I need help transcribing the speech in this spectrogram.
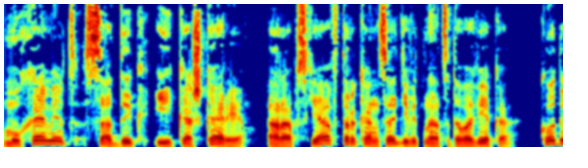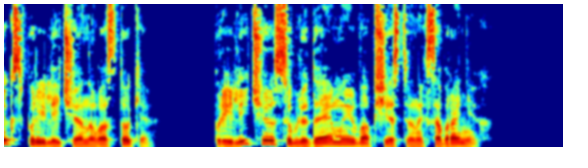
Мухаммед Садык и Кашкари, арабский автор конца XIX века, Кодекс приличия на Востоке. Приличия, соблюдаемые в общественных собраниях.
